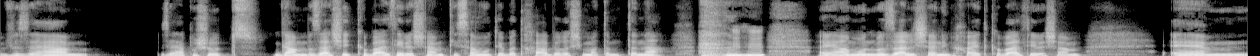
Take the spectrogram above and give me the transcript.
וזה היה זה היה פשוט גם מזל שהתקבלתי לשם כי שמו אותי בהתחלה ברשימת המתנה mm-hmm. היה המון מזל שאני בכלל התקבלתי לשם אמ,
